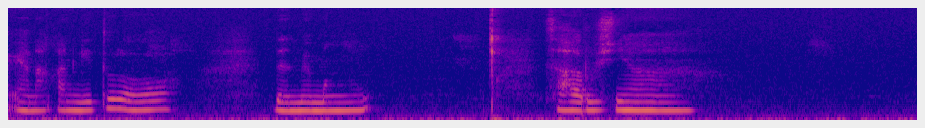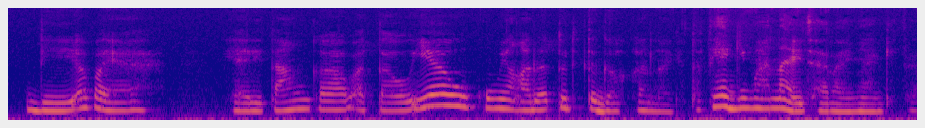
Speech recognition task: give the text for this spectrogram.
keenakan gitu loh. Dan memang seharusnya di apa ya ya ditangkap atau ya hukum yang ada tuh ditegakkan lagi. Tapi ya gimana ya caranya gitu.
